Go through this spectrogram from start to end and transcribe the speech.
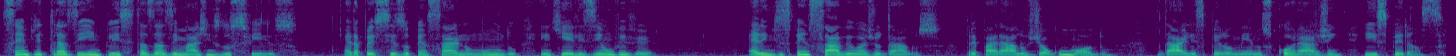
sempre trazia implícitas as imagens dos filhos. Era preciso pensar no mundo em que eles iam viver. Era indispensável ajudá-los, prepará-los de algum modo, dar-lhes pelo menos coragem e esperança.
